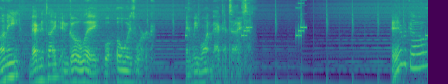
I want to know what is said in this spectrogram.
Money, magnetite, and go away will always work. And we want magnetite. There we go.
